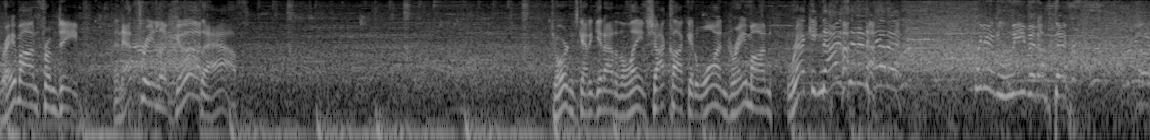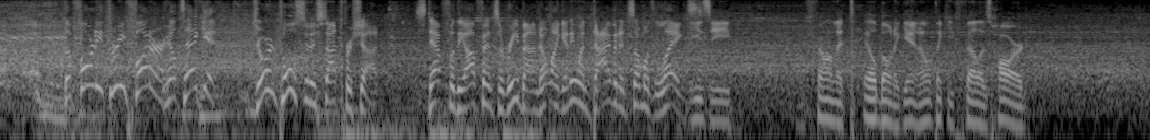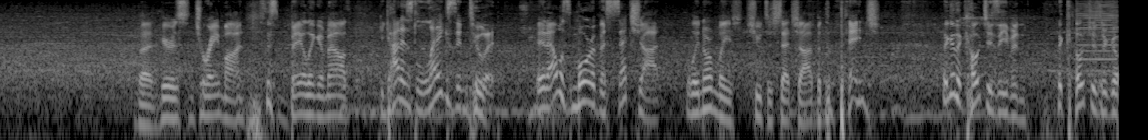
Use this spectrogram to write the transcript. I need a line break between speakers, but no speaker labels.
Draymond from deep. And that three looked good. The half. Jordan's got to get out of the lane. Shot clock at one. Draymond recognized it and hit it.
Look at him leave it up there.
The 43 footer. He'll take it.
Jordan should have shot
for shot. Steph with the offensive rebound. Don't like anyone diving at someone's legs.
Easy. Fell on that tailbone again. I don't think he fell as hard. But here's Draymond just bailing him out. He got his legs into it. And that was more of a set shot. Well, he normally shoots a set shot, but the bench, look at the coaches even. The coaches are going.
